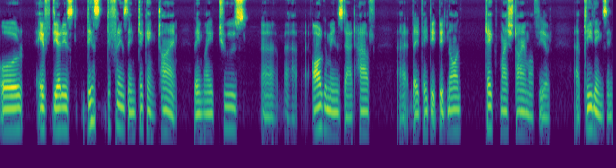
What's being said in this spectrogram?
or if there is this difference in taking time, they might choose uh, uh arguments that have uh, they, they did did not take much time of their uh, pleadings in,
